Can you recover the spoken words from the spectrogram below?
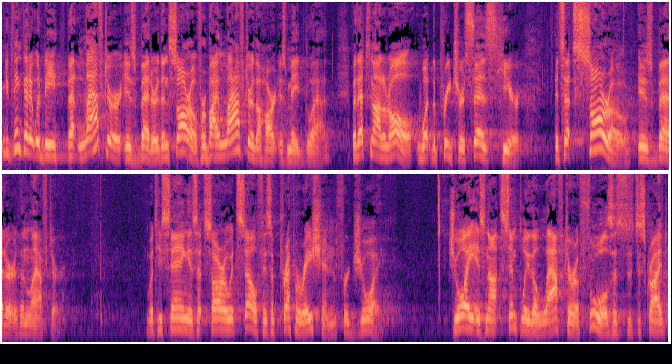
You'd think that it would be that laughter is better than sorrow, for by laughter the heart is made glad. But that's not at all what the preacher says here. It's that sorrow is better than laughter. What he's saying is that sorrow itself is a preparation for joy. Joy is not simply the laughter of fools, as is described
